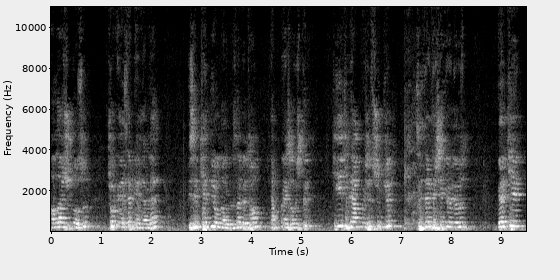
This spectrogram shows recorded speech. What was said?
Allah'a şükür olsun. Çok elzem yerlerde bizim kendi yollarımızda beton yapmaya çalıştık. Ki iyi ki de yapmışız çünkü sizlere teşekkür ediyoruz. Belki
